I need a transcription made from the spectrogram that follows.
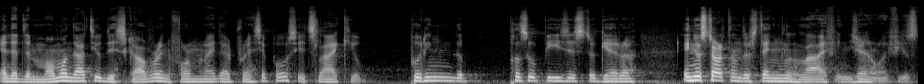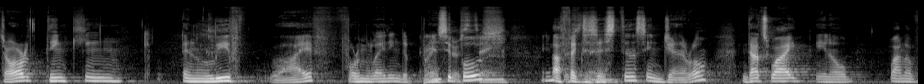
And at the moment that you discover and formulate that principles, it's like you putting the puzzle pieces together and you start understanding life in general. If you start thinking and live life, formulating the principles Interesting. of existence in general. That's why, you know, one of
